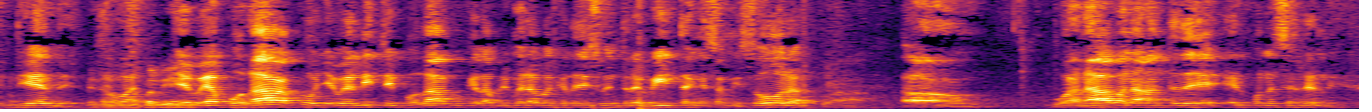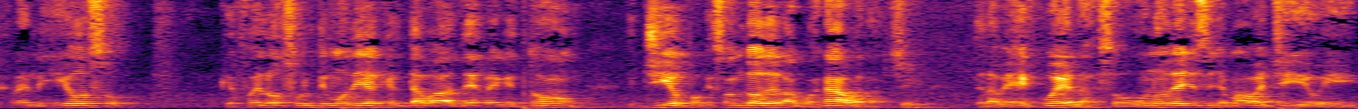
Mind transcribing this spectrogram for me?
¿entiende? Estaba- llevé a Polaco, llevé a Lito y Polaco, que es la primera vez que le di su entrevista en esa emisora. Wow. Um, Guanábana, antes de él ponerse rel- religioso, que fue los últimos días que él estaba de reggaetón, Gio, porque son dos de la Guanábana, Sí. de la vieja escuela. So, uno de ellos se llamaba Gio y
